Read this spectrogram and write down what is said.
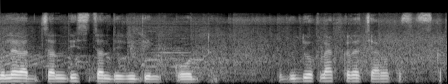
मिलेगा जल्दी से जल्दी रिडीम कोड तो वीडियो को लाइक करें चैनल को सब्सक्राइब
